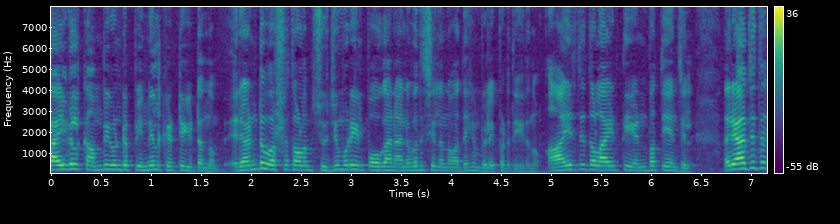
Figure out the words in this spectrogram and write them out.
കൈകൾ കമ്പി കൊണ്ട് പിന്നിൽ കെട്ടിയിട്ടെന്നും രണ്ടു വർഷത്തോളം ശുചിമുറിയിൽ പോകാൻ അനുവദിച്ചില്ലെന്നും അദ്ദേഹം വെളിപ്പെടുത്തിയിരുന്നു. ആയിരത്തി തൊള്ളായിരത്തി എൺപത്തിയഞ്ചിൽ രാജ്യത്ത്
